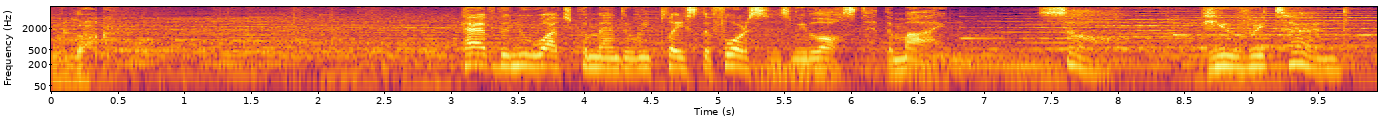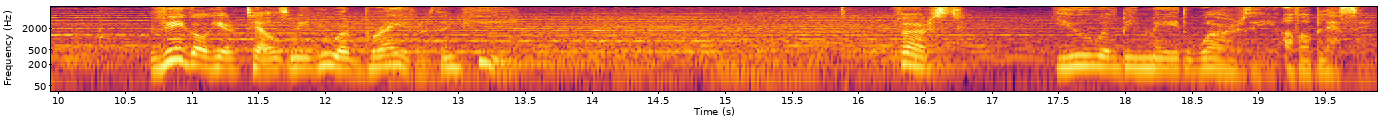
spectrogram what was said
Good luck. Have the new watch commander replace the forces we lost at the mine. So, you've returned. Vigo here tells me you were braver than he. First, you will be made worthy of a blessing.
